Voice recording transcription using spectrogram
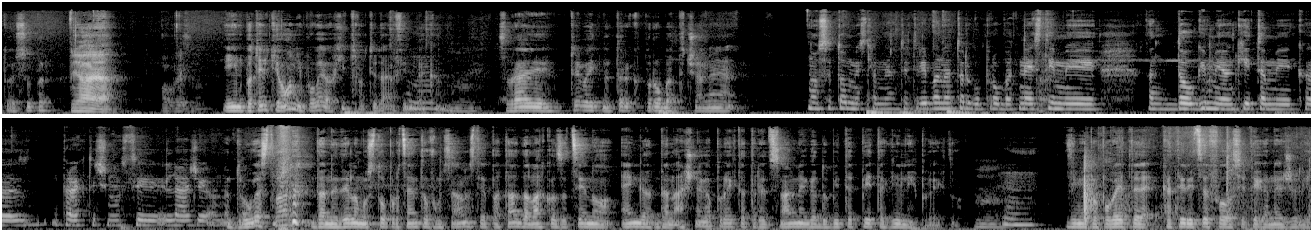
to je super. Ja, ja. Obvezno. In potem ti oni povejo, hitro ti dajo feedback. Mm. Se pravi, treba iti na trg, probati, če ne, No, se to mislim, da ja. je treba na trgu probati, ne s temi dolgimi anketami, ki praktično vsi lažejo. Druga stvar, da ne delamo 100% funkcionalnosti, je pa ta, da lahko za ceno enega današnjega projekta, tradicionalnega, dobite pet agilnih projektov. Mm. Zdaj mi pa povete, kateri CFO si tega ne želi.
